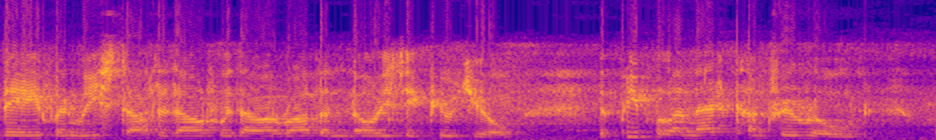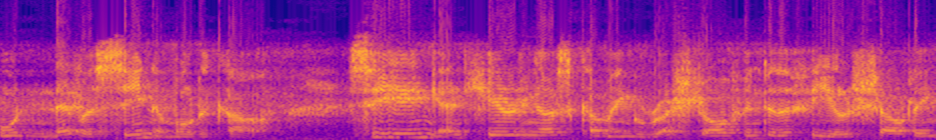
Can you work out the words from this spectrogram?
day when we started out with our rather noisy Peugeot, the people on that country road who had never seen a motor car, seeing and hearing us coming, rushed off into the field shouting,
